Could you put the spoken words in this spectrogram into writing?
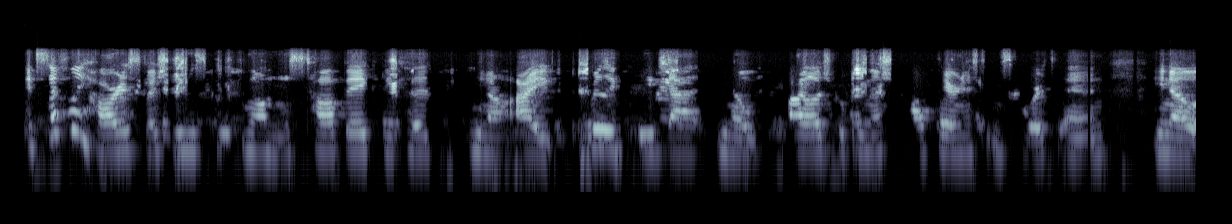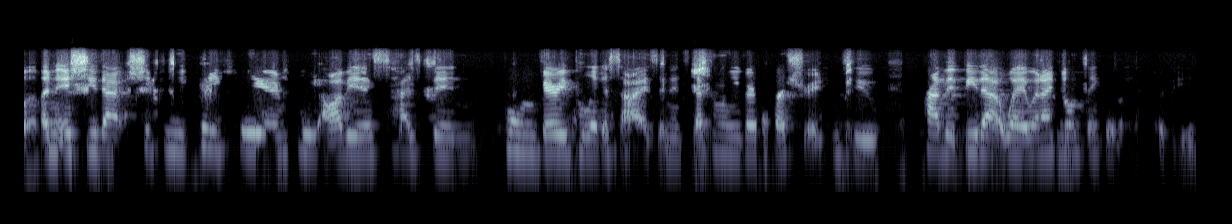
It's definitely hard, especially speaking on this topic, because, you know, I really believe that, you know, biological should have fairness in sports. And, you know, an issue that should be pretty clear and pretty obvious has been become very politicized, and it's definitely very frustrating to have it be that way when I don't think it should be.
